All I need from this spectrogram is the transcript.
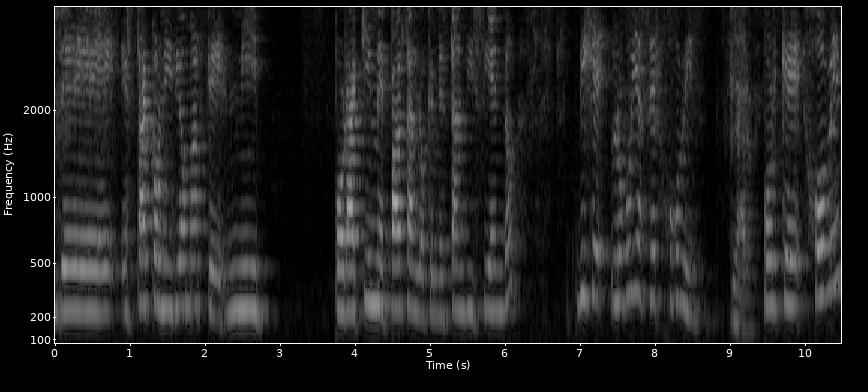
de estar con idiomas que ni por aquí me pasan lo que me están diciendo. Dije, lo voy a hacer joven, Claro, porque joven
